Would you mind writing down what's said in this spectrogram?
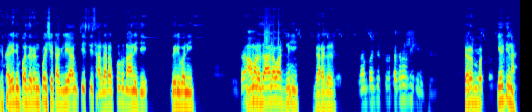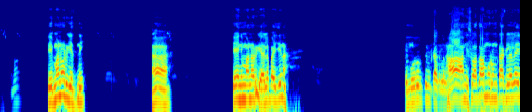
एखाद्याने पदराने पैसे टाकले आम्ही तीस तीस हजारात कुठून आणायचे गरिबांनी. ग्राम- आम्हाला जायला वाट नाही घराकडे. ग्रामपंचायत तक्रार नाही केली कारण केलती ना. मग? ते मनावर घेत नाही. हा. त्यांनी मनावर घ्यायला पाहिजे ना. मुरुम तुम्ही टाकलं हा आम्ही स्वतः मुरुम टाकलेला आहे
